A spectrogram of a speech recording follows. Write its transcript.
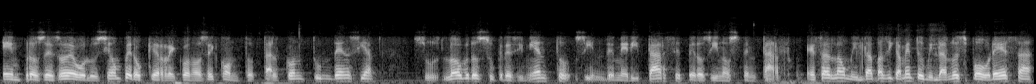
en proceso de evolución, pero que reconoce con total contundencia sus logros, su crecimiento, sin demeritarse, pero sin ostentarlo. Esa es la humildad, básicamente. Humildad no es pobreza,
